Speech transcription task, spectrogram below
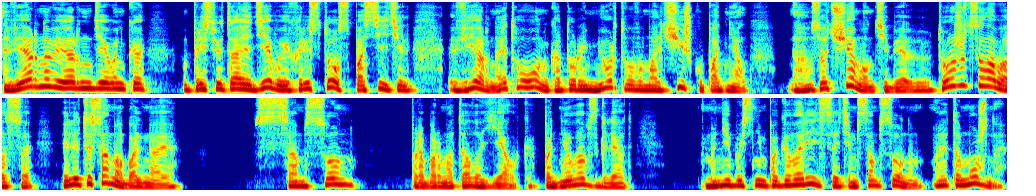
«Верно, верно, девонька. Пресвятая Дева и Христос, Спаситель. Верно, это он, который мертвого мальчишку поднял. А зачем он тебе? Тоже целоваться? Или ты сама больная?» «Самсон?» — пробормотала Ялка, подняла взгляд. «Мне бы с ним поговорить, с этим Самсоном. Это можно?»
